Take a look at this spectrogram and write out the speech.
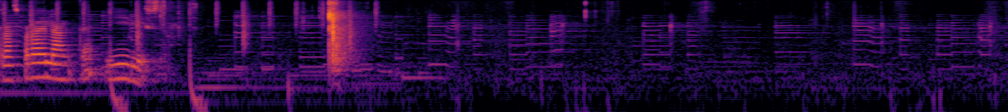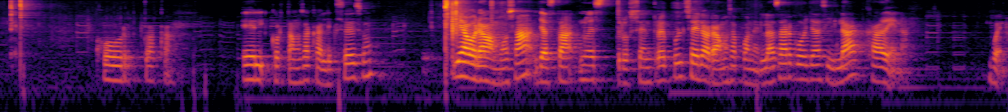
atrás para adelante y listo. Corto acá. El, cortamos acá el exceso. Y ahora vamos a, ya está nuestro centro de pulsera, ahora vamos a poner las argollas y la cadena. Bueno,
